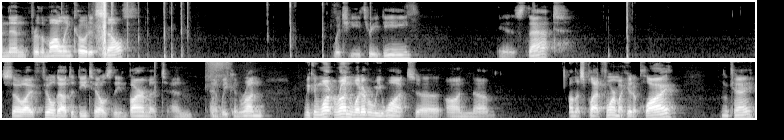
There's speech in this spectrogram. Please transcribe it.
And then for the modeling code itself, which E3D is that. So I've filled out the details of the environment, and and we can run we can run whatever we want uh, on um, on this platform. I hit apply, okay,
